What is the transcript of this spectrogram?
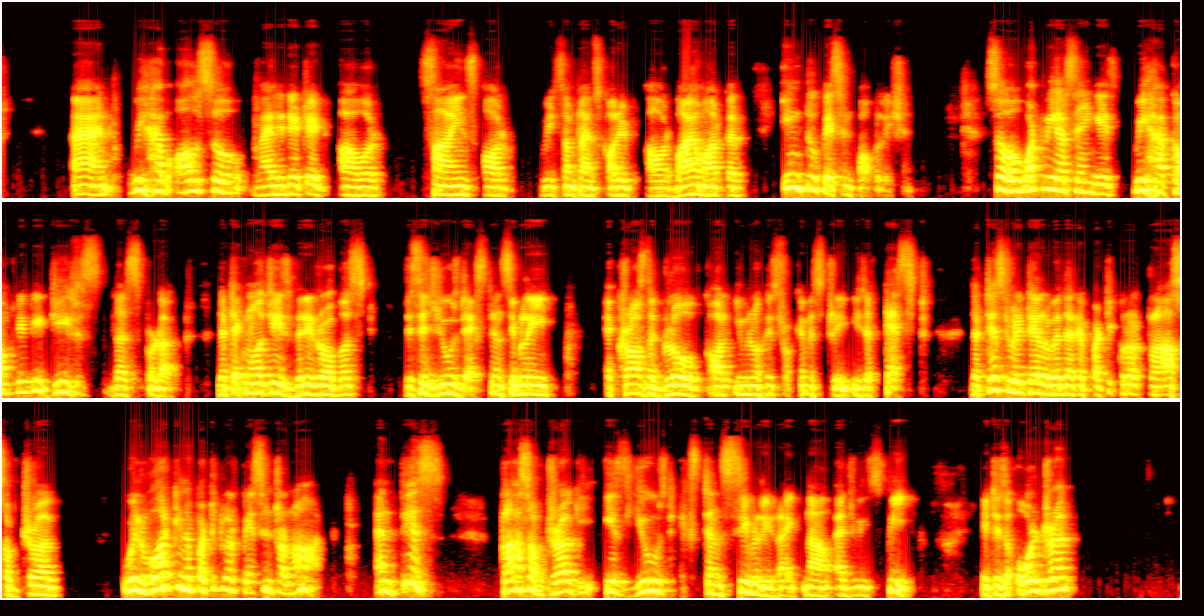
And we have also validated our science, or we sometimes call it our biomarker, into patient population. So, what we are saying is we have completely de risked this product the technology is very robust. This is used extensively across the globe called immunohistochemistry is a test. The test will tell whether a particular class of drug will work in a particular patient or not. And this class of drug is used extensively right now as we speak. It is an old drug.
